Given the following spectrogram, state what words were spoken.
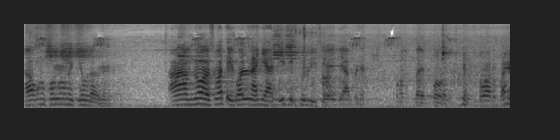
આપણું ખોલવામાં કેવું લાગે? આમ નો સ્વતી ખોલ નાખી આ ત્રીજી ખુલ્લી છે જે આપણે. Four by four four by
